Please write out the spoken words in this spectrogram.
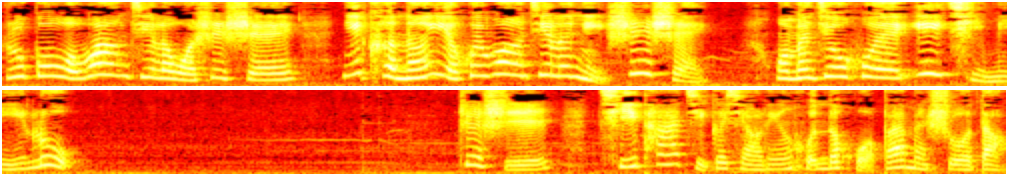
如果我忘记了我是谁，你可能也会忘记了你是谁。”我们就会一起迷路。这时，其他几个小灵魂的伙伴们说道：“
